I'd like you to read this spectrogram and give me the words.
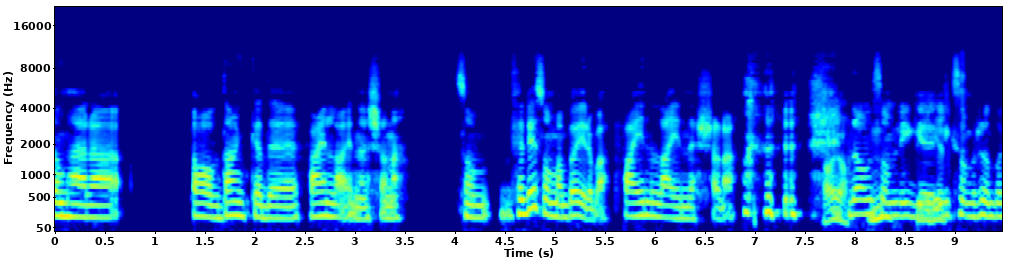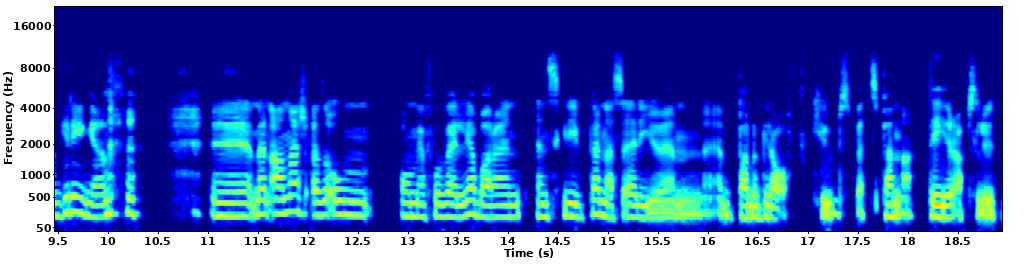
de här äh, avdankade finelinersarna. Som, för det är så man börjar det bara, finelinersarna. Ja, ja. de som Mm, ligger helt- liksom runt omkring en. Eh, men annars, alltså om, om jag får välja bara en, en skrivpenna så är det ju en, en ballograf kulspetspenna. Det är ju det absolut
